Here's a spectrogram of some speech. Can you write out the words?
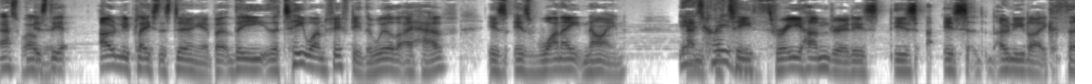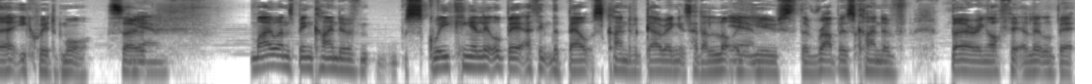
that's well. it's good. the only place that's doing it. But the the T150, the wheel that I have, is is 189. yeah, and it's crazy. the T300 is is is only like 30 quid more. So yeah, my one's been kind of squeaking a little bit. I think the belt's kind of going. It's had a lot Yeah. of use. The rubber's kind of burring off it a little bit,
